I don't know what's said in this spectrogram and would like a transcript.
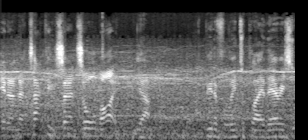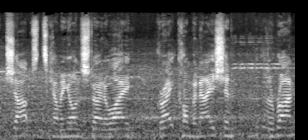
in an attacking sense all night. Yeah, beautiful interplay there. He's sharp since coming on straight away. Great combination. Look at the run.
